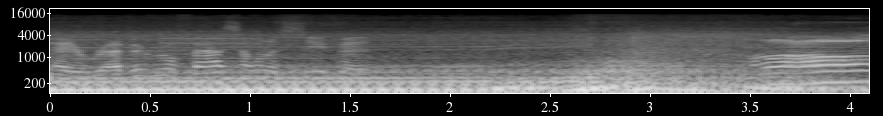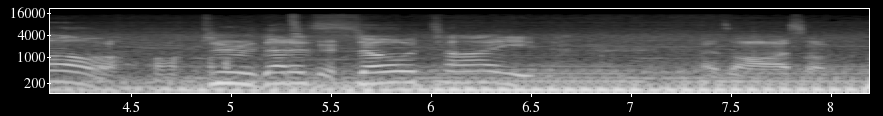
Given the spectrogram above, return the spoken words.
Hey, rev it real fast. I want to see if it. Oh, dude, that is so tight. That's awesome.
